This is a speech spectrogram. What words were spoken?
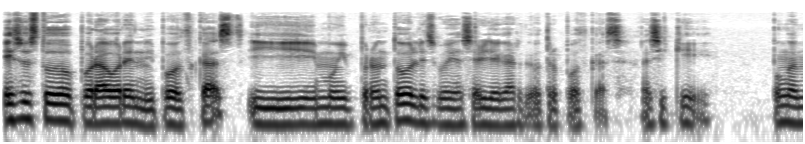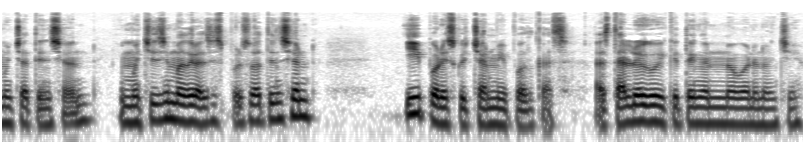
eso es todo por ahora en mi podcast y muy pronto les voy a hacer llegar de otro podcast. Así que pongan mucha atención y muchísimas gracias por su atención y por escuchar mi podcast. Hasta luego y que tengan una buena noche.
